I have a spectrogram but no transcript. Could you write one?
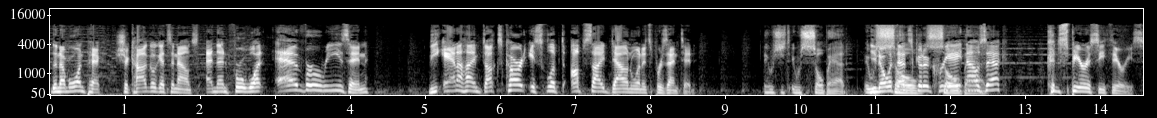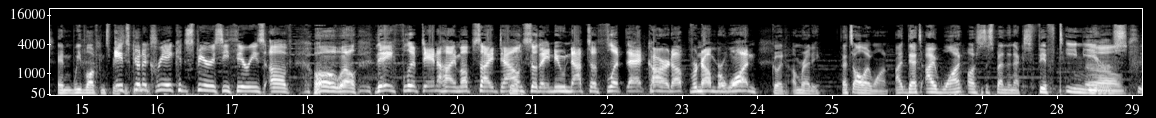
the number one pick. Chicago gets announced, and then for whatever reason the Anaheim Ducks card is flipped upside down when it's presented. It was just, it was so bad. you know what so, that's going to create so now, Zach? Conspiracy theories. And we love conspiracy It's going to create conspiracy theories of, oh, well, they flipped Anaheim upside down, Good. so they knew not to flip that card up for number one. Good. I'm ready. That's all I want. I, that's I want us to spend the next 15 years oh,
